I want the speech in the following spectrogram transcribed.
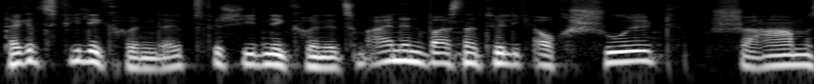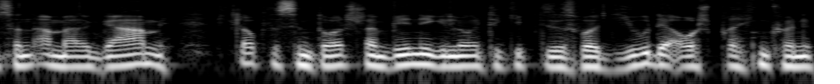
Da gibt es viele Gründe, da gibt es verschiedene Gründe. Zum einen war es natürlich auch Schuld, Scham, so ein Amalgam. Ich glaube, dass es in Deutschland wenige Leute gibt, die das Wort Jude aussprechen können,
